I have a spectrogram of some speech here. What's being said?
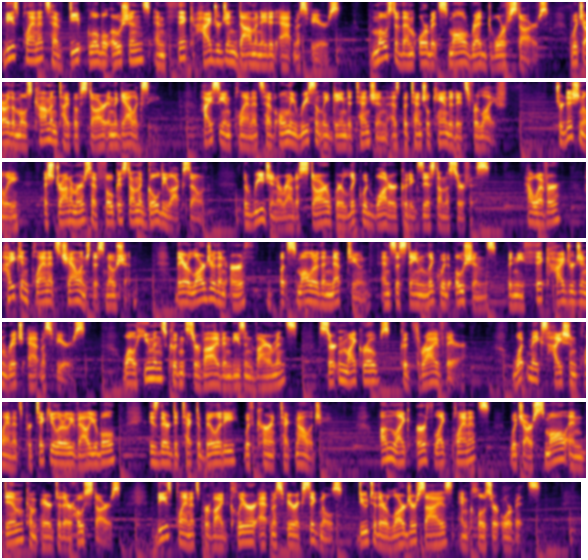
These planets have deep global oceans and thick hydrogen dominated atmospheres. Most of them orbit small red dwarf stars, which are the most common type of star in the galaxy. Hycean planets have only recently gained attention as potential candidates for life. Traditionally, astronomers have focused on the Goldilocks zone, the region around a star where liquid water could exist on the surface. However, Hycean planets challenge this notion. They are larger than Earth, but smaller than Neptune, and sustain liquid oceans beneath thick hydrogen rich atmospheres. While humans couldn't survive in these environments, certain microbes could thrive there. What makes Hycean planets particularly valuable is their detectability with current technology. Unlike Earth like planets, which are small and dim compared to their host stars, these planets provide clearer atmospheric signals due to their larger size and closer orbits.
